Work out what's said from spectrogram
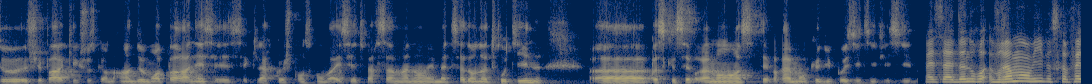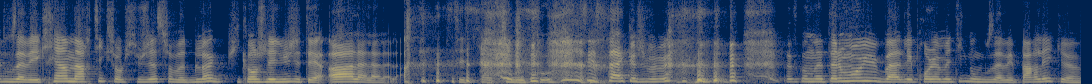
deux, je sais pas, quelque chose comme un, deux mois par année, c'est clair que je pense qu'on va essayer de faire ça maintenant et mettre ça dans notre routine. parce que c'est vraiment, c'était vraiment que du positif ici. Bah, ça donne vraiment envie parce qu'en fait, vous avez écrit un article sur le sujet sur votre blog, puis quand je l'ai lu, j'étais ah là là là là. C'est ça qu'il nous faut. c'est ça que je veux. Parce qu'on a tellement eu bah, les problématiques dont vous avez parlé que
